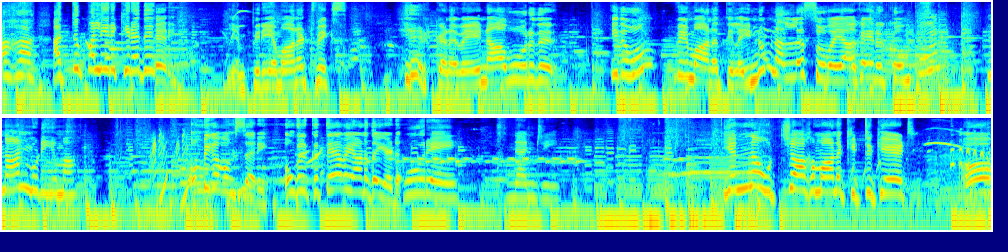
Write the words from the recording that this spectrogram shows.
ஆஹா அத்துப்பல் இருக்கிறது. என் பிரியமான ட்விக்ஸ் ஏற்கனவே நான் ஊறுது இதுவும் விமானத்தில் இன்னும் நல்ல சுவையாக இருக்கும். நான் முடியுமா? மிகவும் சரி. உங்களுக்கு தேவையானதை எடு. ஊரே நன்றி. என்ன உற்சாகமான கிட்டு கேட். ஓ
